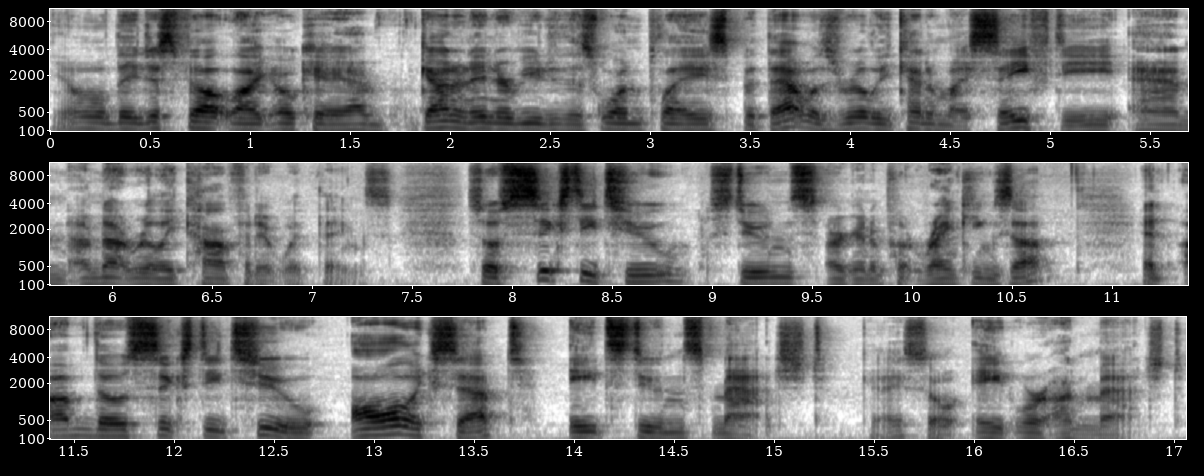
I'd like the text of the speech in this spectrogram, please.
you know, they just felt like, okay, I've got an interview to this one place, but that was really kind of my safety, and I'm not really confident with things. So 62 students are going to put rankings up, and of those 62, all except eight students matched. Okay, so eight were unmatched.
